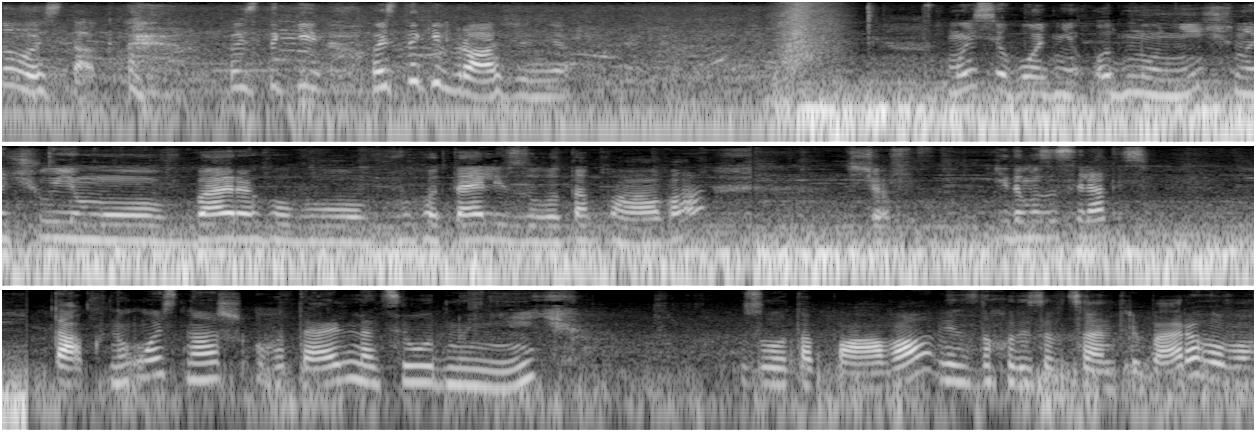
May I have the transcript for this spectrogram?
Ну, ось так. Ось такі, ось такі враження. Ми сьогодні одну ніч ночуємо в берегово в готелі Золота Пава. Що ж, їдемо заселятись? Так, ну ось наш готель на цю одну ніч. Золота Пава. Він знаходиться в центрі берегово.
